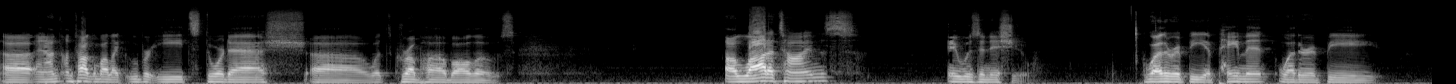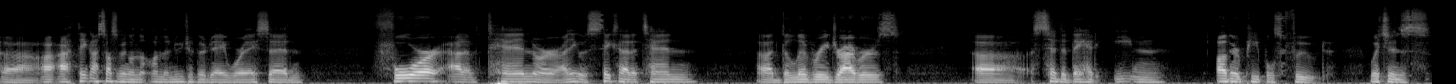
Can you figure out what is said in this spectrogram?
Uh, and I'm, I'm, talking about like Uber Eats, DoorDash, uh, what's Grubhub, all those. A lot of times, it was an issue. Whether it be a payment, whether it be, uh, I, I, think I saw something on the, on the news the other day where they said four out of 10, or I think it was six out of 10 uh, delivery drivers uh, said that they had eaten other people's food, which is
